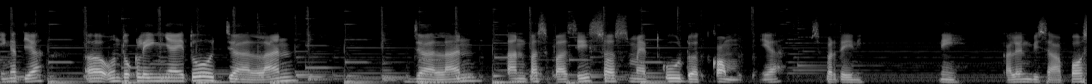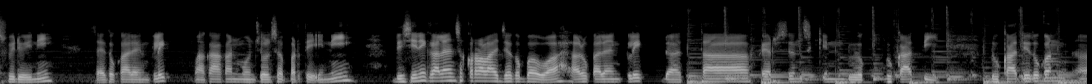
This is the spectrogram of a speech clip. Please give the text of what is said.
Ingat ya uh, untuk linknya itu jalan jalan tanpa spasi sosmedku.com ya. Seperti ini. Nih kalian bisa pause video ini. Saya itu kalian klik maka akan muncul seperti ini. Di sini kalian scroll aja ke bawah lalu kalian klik data version skin Ducati. Ducati itu kan e,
